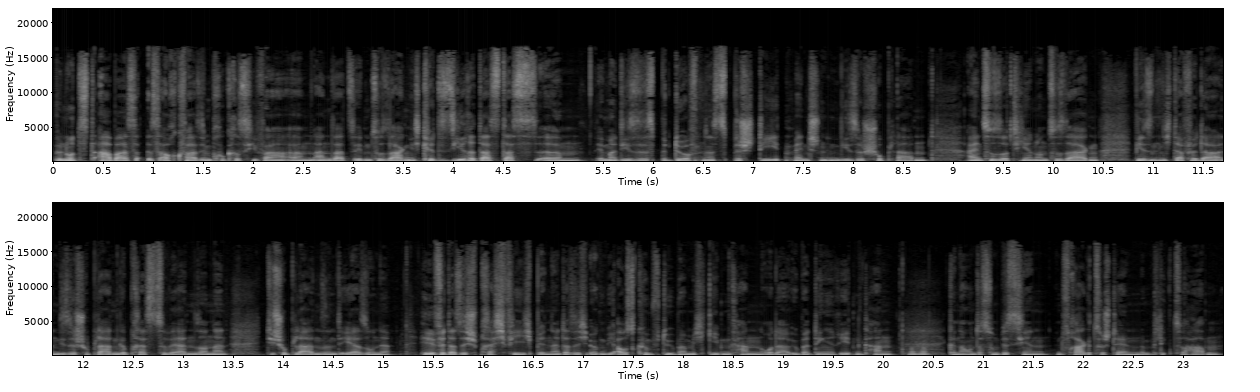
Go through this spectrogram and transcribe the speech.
benutzt, aber es ist auch quasi ein progressiver ähm, Ansatz, eben zu sagen, ich kritisiere das, dass ähm, immer dieses Bedürfnis besteht, Menschen in diese Schubladen einzusortieren und zu sagen, wir sind nicht dafür da, in diese Schubladen gepresst zu werden, sondern die Schubladen sind eher so eine Hilfe, dass ich sprechfähig bin, ne? dass ich irgendwie Auskünfte über mich geben kann oder über Dinge reden kann. Genau, und das so ein bisschen in Frage zu stellen und im Blick zu haben.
